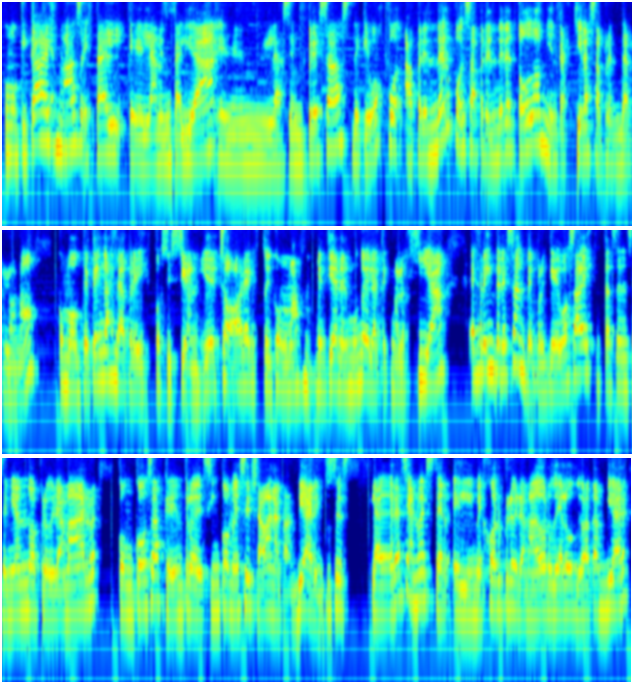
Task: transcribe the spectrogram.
como que cada vez más está eh, la mentalidad en las empresas de que vos aprender, podés aprender todo mientras quieras aprenderlo, ¿no? Como que tengas la predisposición. Y de hecho, ahora que estoy como más metida en el mundo de la tecnología, es re interesante porque vos sabes que estás enseñando a programar con cosas que dentro de cinco meses ya van a cambiar. Entonces, la gracia no es ser el mejor programador de algo que va a cambiar,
